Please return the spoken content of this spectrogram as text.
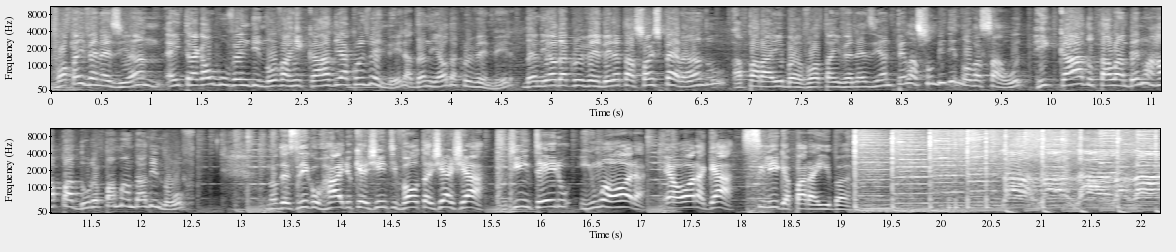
Votar em veneziano é entregar o governo de novo a Ricardo e a Cruz Vermelha, a Daniel da Cruz Vermelha. Daniel da Cruz Vermelha tá só esperando a Paraíba votar em veneziano pela assumir de novo a saúde. Ricardo tá lambendo uma rapadura para mandar de novo. Não desliga o rádio que a gente volta já já. O dia inteiro, em uma hora. É a hora H. Se liga, Paraíba. Lá, lá, lá, lá, lá.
